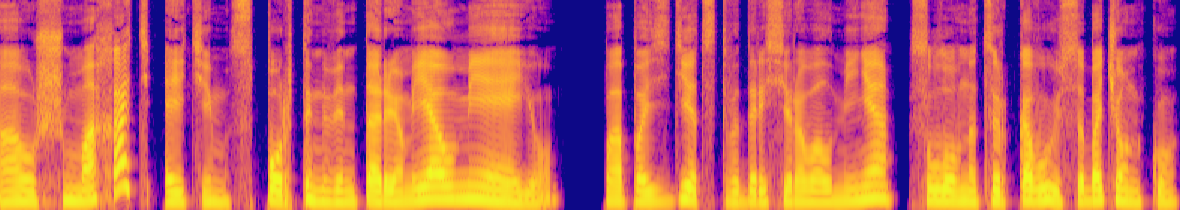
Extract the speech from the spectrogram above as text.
А уж махать этим спорт-инвентарем я умею. Папа с детства дрессировал меня, словно цирковую собачонку,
